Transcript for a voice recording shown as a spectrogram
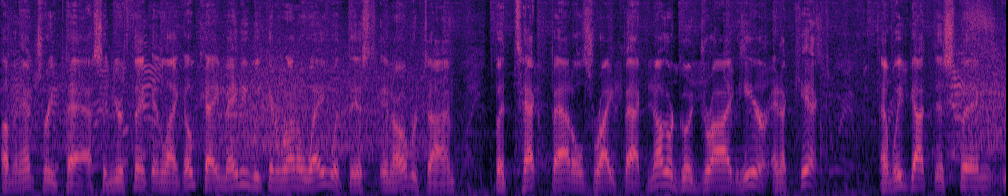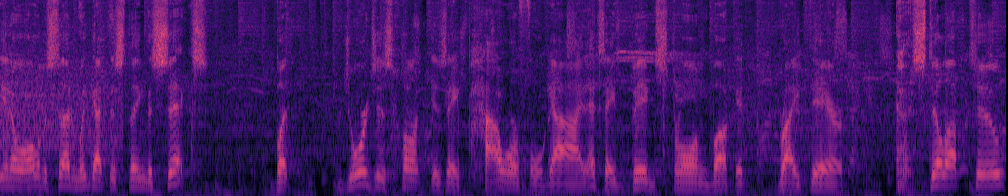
of an entry pass, and you're thinking, like, okay, maybe we can run away with this in overtime but Tech battles right back. Another good drive here and a kick. And we've got this thing, you know, all of a sudden we've got this thing to six. But Georges-Hunt is a powerful guy. That's a big, strong bucket right there. Still up two.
